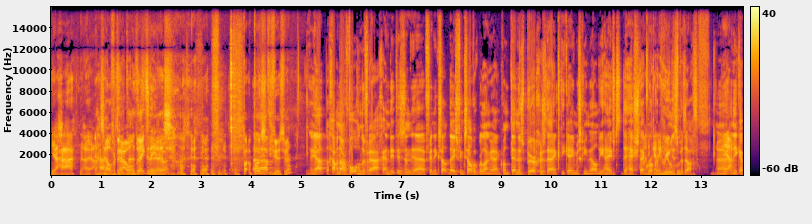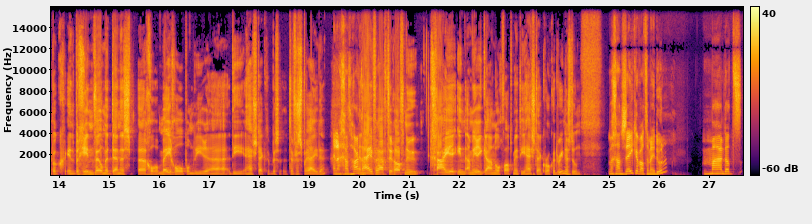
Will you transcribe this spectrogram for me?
ja, nou ja, Ja, zelfvertrouwen dat- ontbreekt het dat, niet eh, hoor. Po- Positivisme. Ja, dan gaan we naar de volgende vraag. En dit is een, eh, vind ik zelf, deze vind ik zelf ook belangrijk. Want Dennis Burgersdijk, die ken je misschien wel, die heeft de hashtag Oh, Rocket Venus bedacht. Eh, Ja. En ik heb ook in het begin veel met Dennis eh, geho- meegeholpen om die, eh, die hashtag te, verspreiden. En hij gaat hard. En hè? hij vraagt zich af nu, ga je in Amerika nog wat met die hashtag Rocket Venus doen? We gaan zeker wat ermee doen. Maar dat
